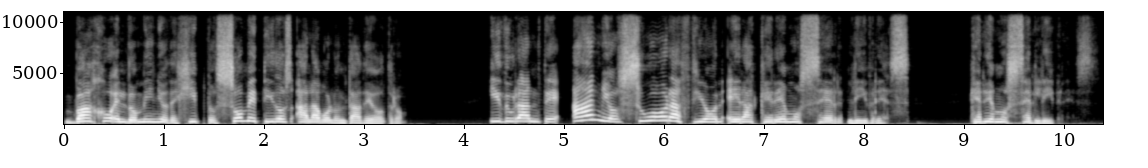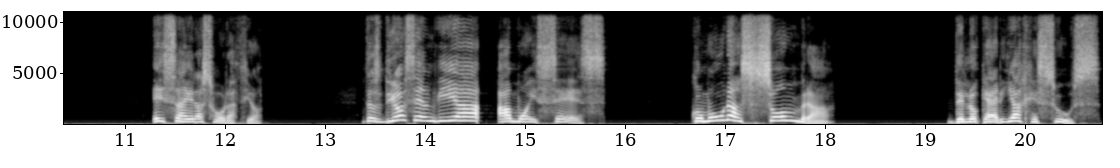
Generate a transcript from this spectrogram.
bajo el dominio de Egipto, sometidos a la voluntad de otro. Y durante años su oración era queremos ser libres, queremos ser libres. Esa era su oración. Entonces Dios envía a Moisés como una sombra de lo que haría Jesús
